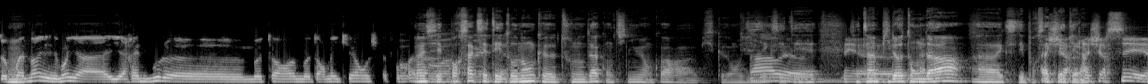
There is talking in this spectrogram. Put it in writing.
Donc Mm. maintenant, il bon, il y, a, il y a Red Bull euh, Motor, Motor Maker ou je sais pas trop. Ouais, c'est pour ça que c'était étonnant que Tsunoda continue encore, euh, puisqu'on se disait Ah que c'était un euh, pilote Honda, euh, et que c'était pour ça qu'il était là. HRC,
